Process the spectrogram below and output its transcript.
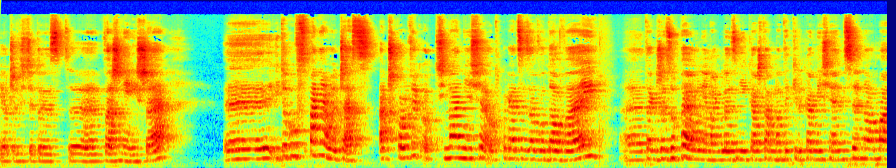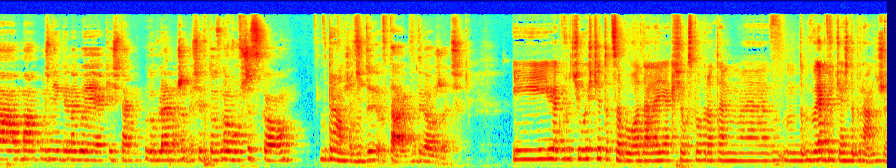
i oczywiście to jest ważniejsze. Yy, I to był wspaniały czas, aczkolwiek odcinanie się od pracy zawodowej, także zupełnie nagle znikasz tam na te kilka miesięcy, no ma, ma później generuje jakieś tam problemy, żeby się w to znowu wszystko wdrążyć. Wd tak, wdrożyć. I jak wróciłyście, to co było dalej? Jak się z powrotem, e, jak wróciłaś do branży?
